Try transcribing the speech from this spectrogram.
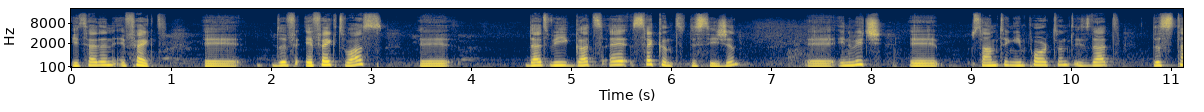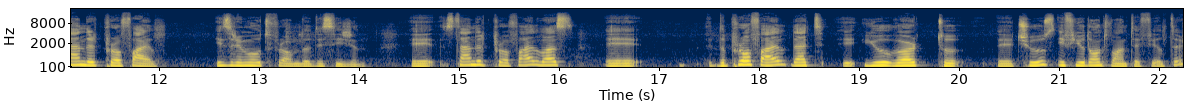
it had an effect. Uh, the effect was uh, that we got a second decision uh, in which uh, something important is that the standard profile is removed from the decision. Uh, standard profile was uh, the profile that uh, you were to uh, choose if you don't want a filter.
